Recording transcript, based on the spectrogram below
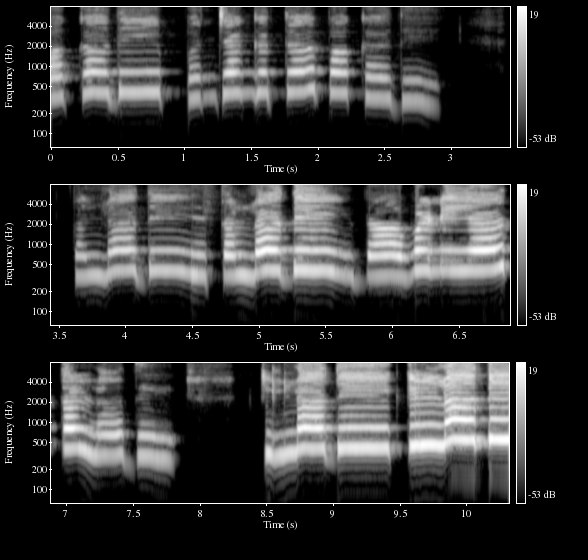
பார்க்காதே பஞ்சாங்கத்தை பார்க்காதே. தள்ளாதே தள்ளாதே தாவணிய தள்ளாதே. கிள்ளாதே கிள்ளாதே.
